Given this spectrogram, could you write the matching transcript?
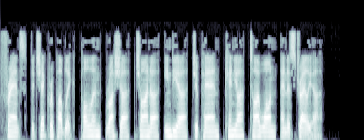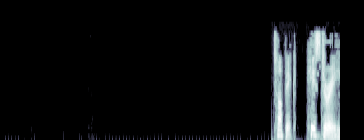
France, the Czech Republic, Poland, Russia, China, India, Japan, Kenya, Taiwan, and Australia. History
